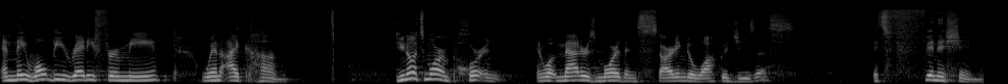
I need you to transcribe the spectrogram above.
And they won't be ready for me when I come. Do you know what's more important and what matters more than starting to walk with Jesus? It's finishing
